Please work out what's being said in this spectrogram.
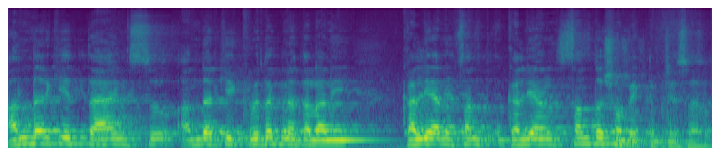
అందరికీ థ్యాంక్స్ అందరికీ కృతజ్ఞతలని కళ్యాణ్ సంత కళ్యాణ్ సంతోషం వ్యక్తం చేశారు.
